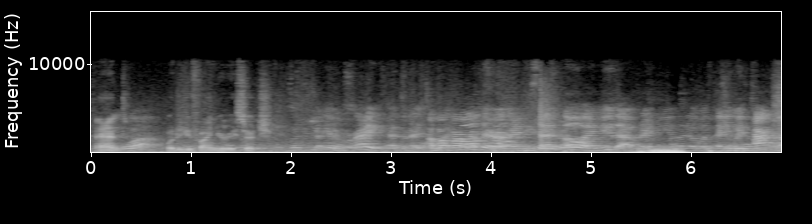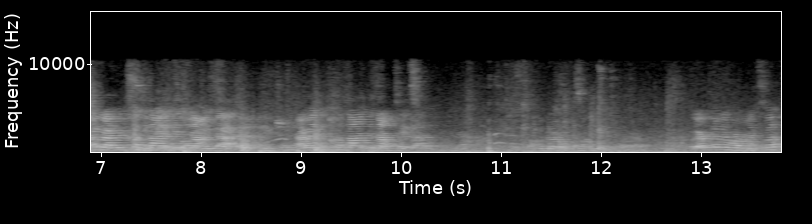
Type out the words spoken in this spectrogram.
And What? what did you find your research? Right, and then I told my father, and he said, oh, I knew that, but I knew that it was anyways. Actually, Rabbi Chazan did not that. Rabbi Chazan did not say that. Everyone of mitzvah?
